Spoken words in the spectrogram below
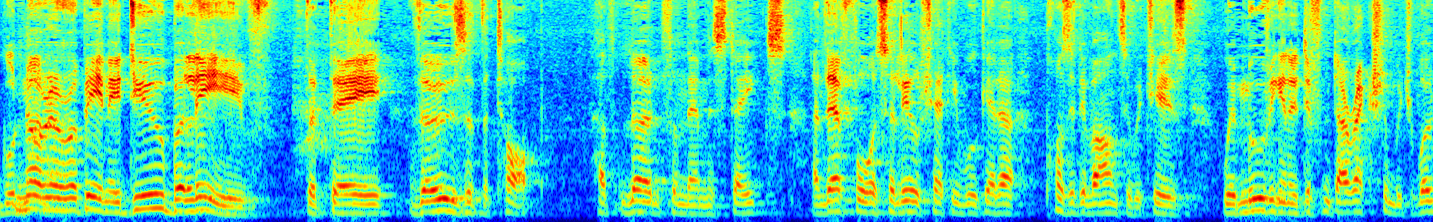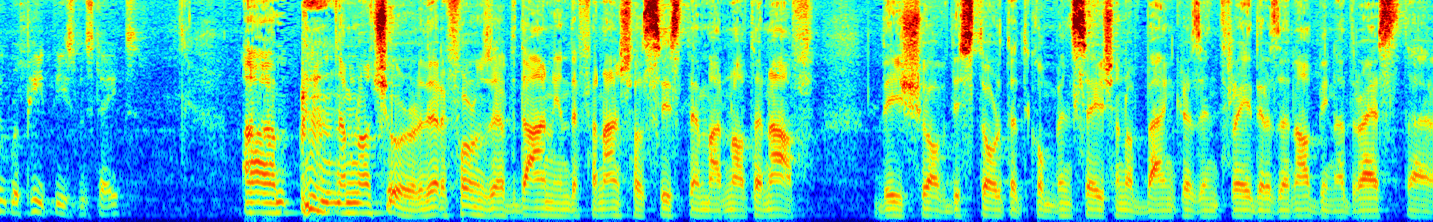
good manner. Roubini, do you believe that they, those at the top have learned from their mistakes and therefore Salil Shetty will get a positive answer which is we're moving in a different direction which won't repeat these mistakes? Um, I'm not sure. The reforms we have done in the financial system are not enough. The issue of distorted compensation of bankers and traders has not been addressed. Uh,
